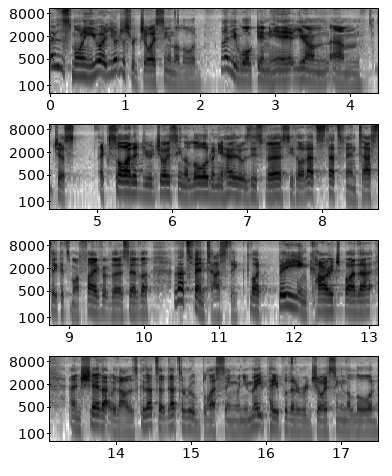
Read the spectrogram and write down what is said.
Maybe this morning you are, you're just rejoicing in the Lord. Maybe you walked in here, you're on, um, just excited, you're rejoicing in the Lord. When you heard it was this verse, you thought, that's, that's fantastic. It's my favourite verse ever. And that's fantastic. Like, be encouraged by that and share that with others because that's a, that's a real blessing when you meet people that are rejoicing in the Lord.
